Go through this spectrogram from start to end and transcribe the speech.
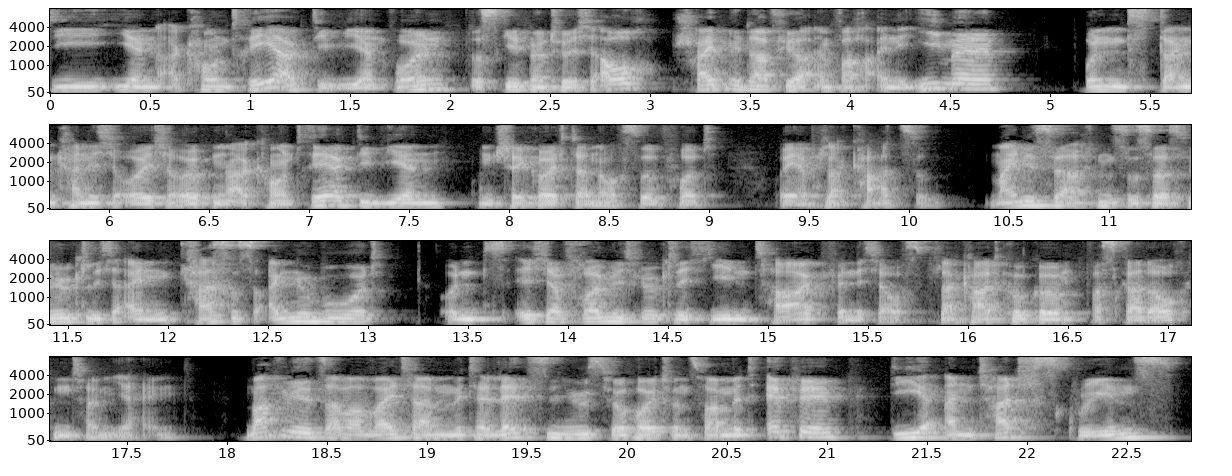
die ihren Account reaktivieren wollen, das geht natürlich auch, schreibt mir dafür einfach eine E-Mail und dann kann ich euch euren Account reaktivieren und schicke euch dann auch sofort euer Plakat zu. Meines Erachtens ist das wirklich ein krasses Angebot und ich erfreue mich wirklich jeden Tag, wenn ich aufs Plakat gucke, was gerade auch hinter mir hängt. Machen wir jetzt aber weiter mit der letzten News für heute und zwar mit Apple, die an Touchscreens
